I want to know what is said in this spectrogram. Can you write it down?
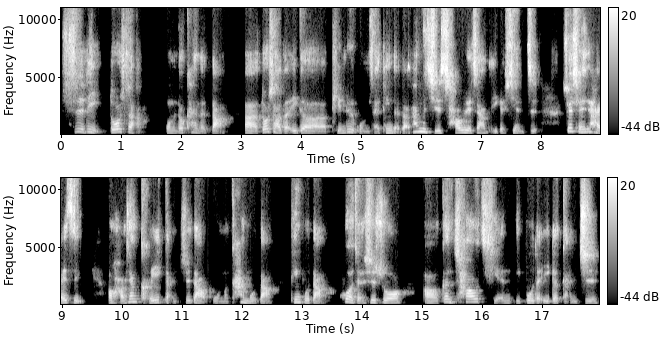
视力，多少我们都看得到，啊，多少的一个频率我们才听得到。他们其实超越这样的一个限制，所以其实孩子哦，好像可以感知到我们看不到、听不到，或者是说，哦，更超前一步的一个感知。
